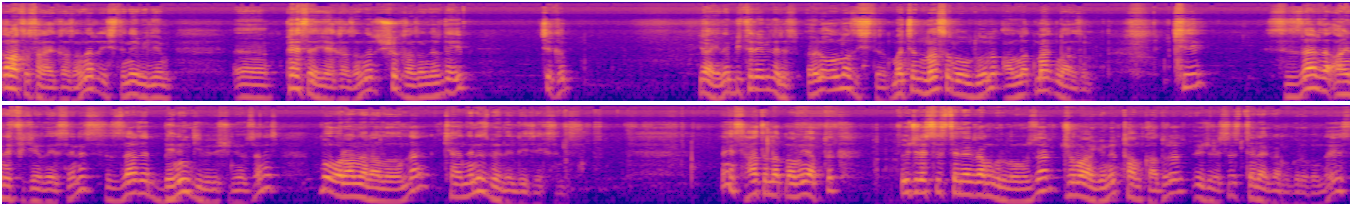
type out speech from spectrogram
Galatasaray kazanır işte ne bileyim e, PSG kazanır şu kazanır deyip çıkıp yayını bitirebiliriz. Öyle olmaz işte. Maçın nasıl olduğunu anlatmak lazım. Ki sizler de aynı fikirdeyseniz, sizler de benim gibi düşünüyorsanız bu oran aralığında kendiniz belirleyeceksiniz. Neyse hatırlatmamı yaptık. Ücretsiz Telegram grubumuz var. Cuma günü tam kadro ücretsiz Telegram grubundayız.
